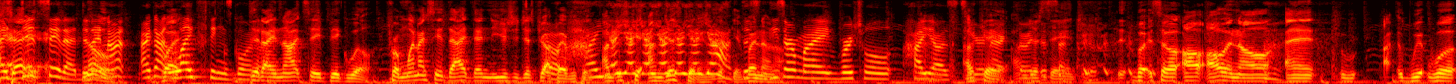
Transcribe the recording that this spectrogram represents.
I did it. say that. Did I not? I got life things going on. Did on. I not say Big Will? From when I say that, then you should just drop Oh, everything. hi- I'm yeah, just yeah, kidding. yeah, I'm yeah, just yeah, kidding. I'm yeah. just kidding. This- no, These no. are my virtual hayas to your neck. that I'm just just saying. But so all, all in all, and we, well,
